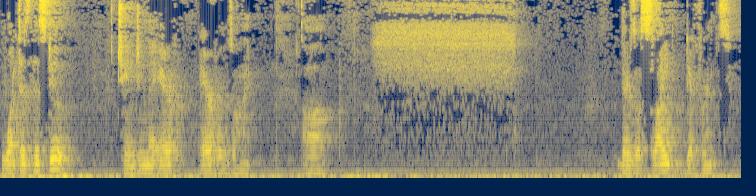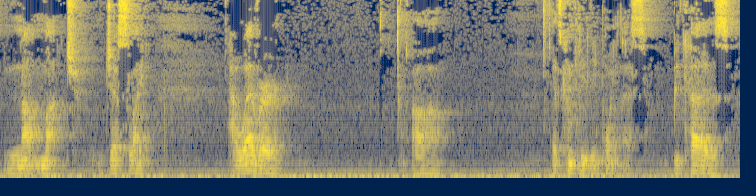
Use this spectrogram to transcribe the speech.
What does this do? Changing the air air holes on it. Uh, there's a slight difference, not much, just slight. However, uh, it's completely pointless because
